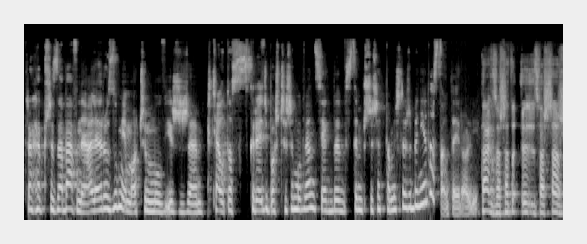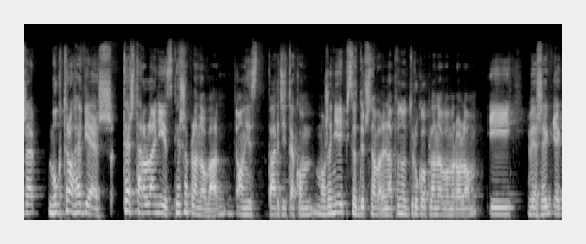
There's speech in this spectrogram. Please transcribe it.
trochę przyzabawne, ale rozumiem o czym mówisz, że chciał to skryć, bo szczerze mówiąc jakby z tym przyszedł to myślę, żeby nie dostał tej roli. Tak, zwłaszcza, y, zwłaszcza, że mógł trochę, wiesz, też ta rola nie jest pierwszoplanowa, on jest bardziej taką, może nie epizodyczną, ale na pewno drugoplanową rolą i wiesz, jak, jak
